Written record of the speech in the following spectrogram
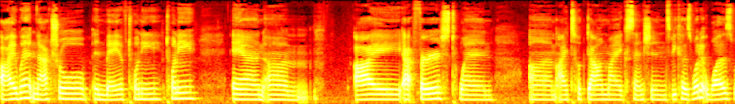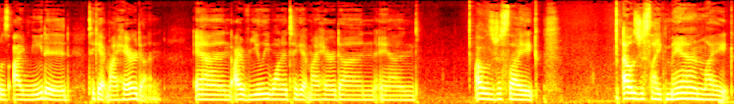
I went natural in May of 2020 and um, I, at first, when um, I took down my extensions, because what it was was I needed to get my hair done. And I really wanted to get my hair done. And I was just like, I was just like, man, like,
